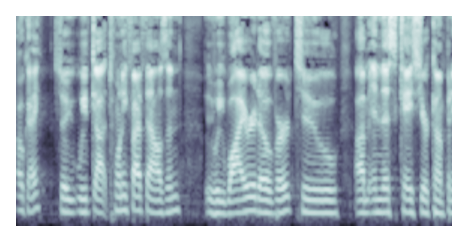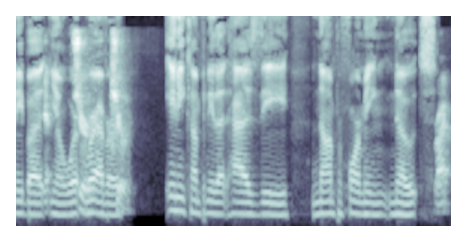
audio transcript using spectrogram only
Okay. So we've got 25,000 we wire it over to um, in this case your company but you know wh- sure, wherever sure. any company that has the non-performing notes right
